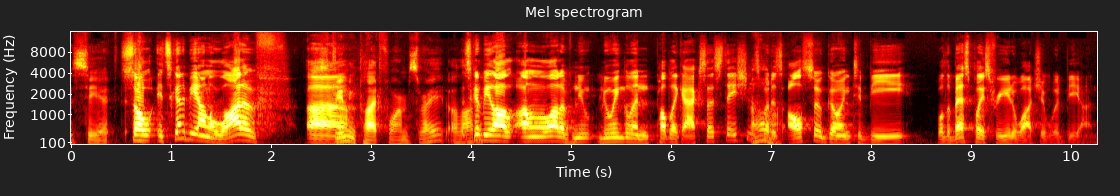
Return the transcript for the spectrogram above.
see it? So it's going to be on a lot of uh, Streaming platforms, right? A lot It's going to be on a lot of New, New England public access stations, but Oh. it's also going to be well. The best place for you to watch it would be on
